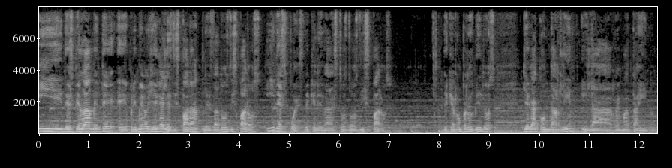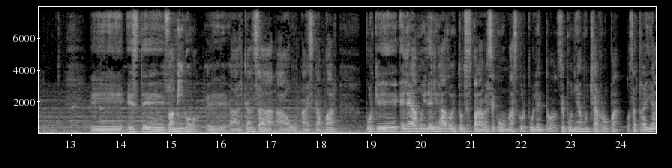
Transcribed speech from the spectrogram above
y despiadadamente eh, primero llega y les dispara, les da dos disparos y después de que le da estos dos disparos, de que rompe los vidrios, llega con Darlene y la remata ahí, ¿no? Eh, este, su amigo eh, alcanza a, escapar porque él era muy delgado, entonces para verse como más corpulento se ponía mucha ropa, o sea, traía,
